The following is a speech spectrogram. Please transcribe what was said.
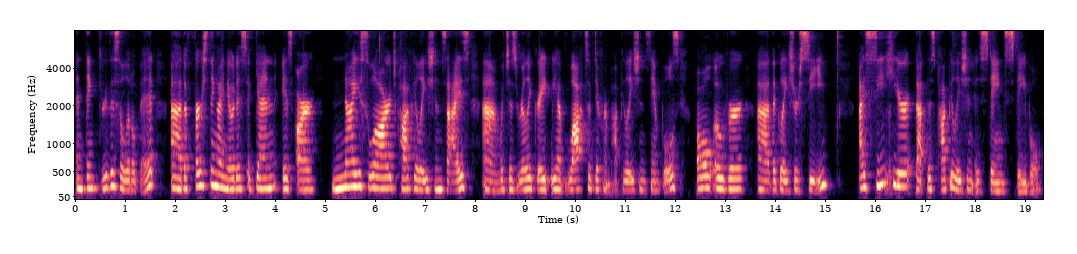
and think through this a little bit. Uh, the first thing I noticed again is our nice large population size, um, which is really great. We have lots of different population samples all over uh, the Glacier Sea. I see here that this population is staying stable.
